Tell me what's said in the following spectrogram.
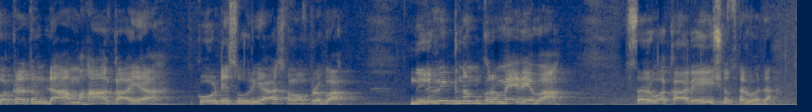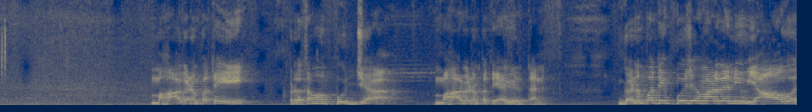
వక్రతుండ మహాకాయ కోటి సూర్య సమప్రభ. నిర్విఘ్నం కురుమే దేవ సర్వకార్యేషు సర్వదా. మహాగణపతి ಪ್ರಥಮ ಪೂಜ್ಯ ಮಹಾಗಣಪತಿ ಆಗಿರ್ತಾನೆ. ಗಣಪತಿ ಪೂಜೆ ಮಾಡದೆ ನೀವು ಯಾವ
